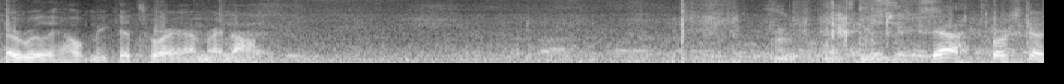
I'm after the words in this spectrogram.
that really helped me get to where I am right now. Yeah, of course, guys.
